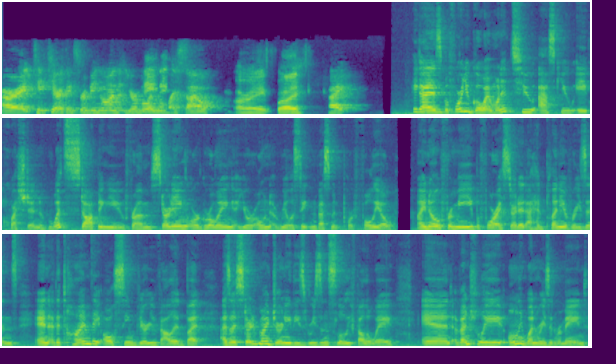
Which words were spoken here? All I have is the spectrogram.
right. Take care. Thanks for being on your millennial Thanks. lifestyle. All right, bye. Bye. Hey guys, before you go, I wanted to ask you a question. What's stopping you from starting or growing your own real estate investment portfolio? I know for me, before I started, I had plenty of reasons, and at the time they all seemed very valid, but as I started my journey, these reasons slowly fell away, and eventually only one reason remained.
